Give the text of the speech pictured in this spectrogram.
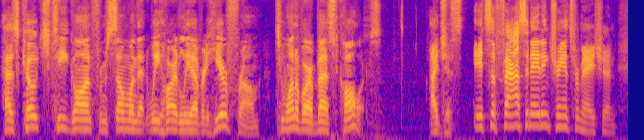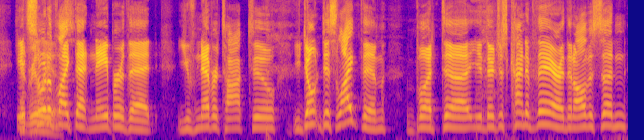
has Coach T gone from someone that we hardly ever hear from to one of our best callers? I just It's a fascinating transformation. It It's really sort of is. like that neighbor that you've never talked to. You don't dislike them, but uh, they're just kind of there. And then all of a sudden,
